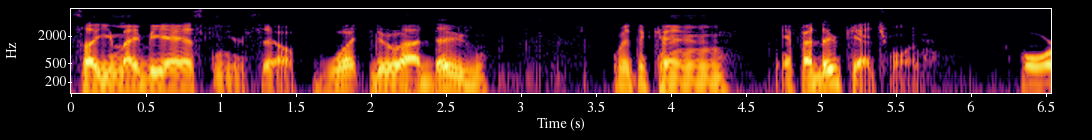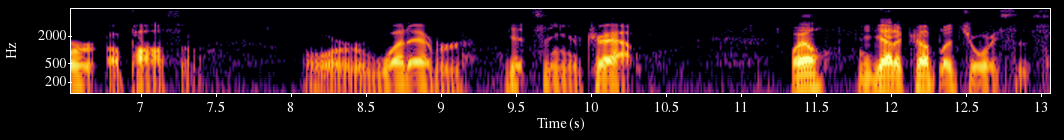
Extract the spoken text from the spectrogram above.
So you may be asking yourself, what do I do with a coon if I do catch one or a possum or whatever gets in your trap? Well, you got a couple of choices.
